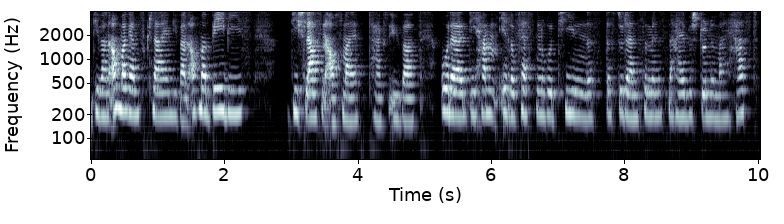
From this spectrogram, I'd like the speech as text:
Die waren auch mal ganz klein, die waren auch mal Babys die schlafen auch mal tagsüber. Oder die haben ihre festen Routinen, dass, dass du dann zumindest eine halbe Stunde mal hast,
